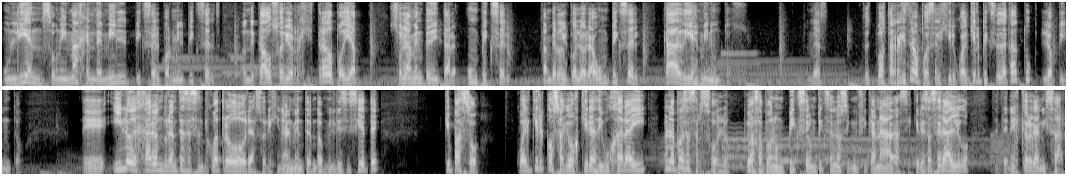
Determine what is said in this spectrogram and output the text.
un lienzo, una imagen de mil píxeles por mil píxeles, donde cada usuario registrado podía solamente editar un píxel, cambiarle el color a un píxel cada 10 minutos. ¿Entendés? Entonces vos estás registrado, puedes elegir cualquier píxel de acá, tú lo pinto. Eh, y lo dejaron durante 64 horas originalmente en 2017. ¿Qué pasó? Cualquier cosa que vos quieras dibujar ahí, no la puedes hacer solo. ¿Qué vas a poner un píxel? Un píxel no significa nada. Si querés hacer algo, te tenés que organizar.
